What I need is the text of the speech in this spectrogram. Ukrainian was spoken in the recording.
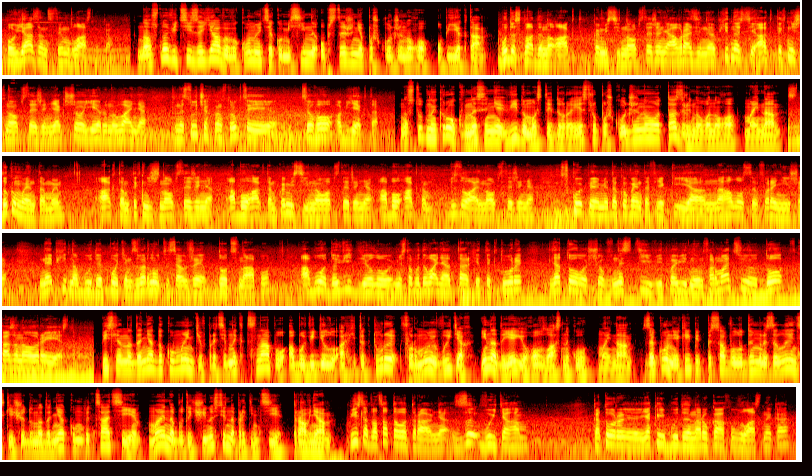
пов'язаний з тим власником. На основі цієї заяви виконується комісійне обстеження пошкодженого об'єкта. Буде складено акт комісійного обстеження, а в разі необхідності акт технічного обстеження, якщо є руйнування несучих конструкцій цього об'єкта. Наступний крок внесення відомостей до реєстру пошкодженого та зруйнованого майна. З документами, актом технічного обстеження, або актом комісійного обстеження, або актом візуального обстеження, з копіями документів, які я наголосив раніше, необхідно буде потім звернутися вже до ЦНАПу або до відділу містобудування та архітектури для того, щоб внести відповідну інформацію до вказаного реєстру. Після надання документів працівник ЦНАПу або відділу архітектури формує витяг і надає його власнику майна. Закон, який підписав Володимир Зеленський щодо надання компенсації, має набути чинності наприкінці травня. Після 20 травня з витягом, який- який буде на руках у власника,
